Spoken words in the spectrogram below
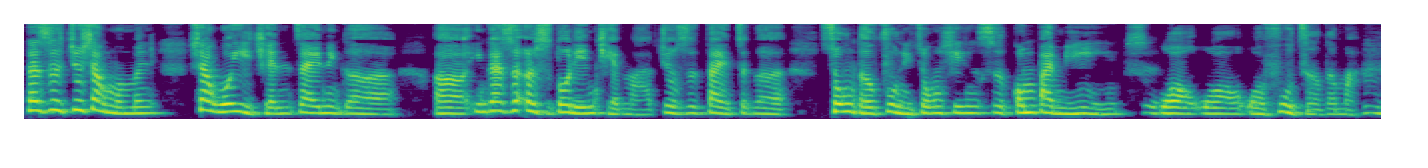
但是就像我们，像我以前在那个呃，应该是二十多年前嘛，就是在这个松德妇女中心是公办民营，是我我我负责的嘛。嗯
